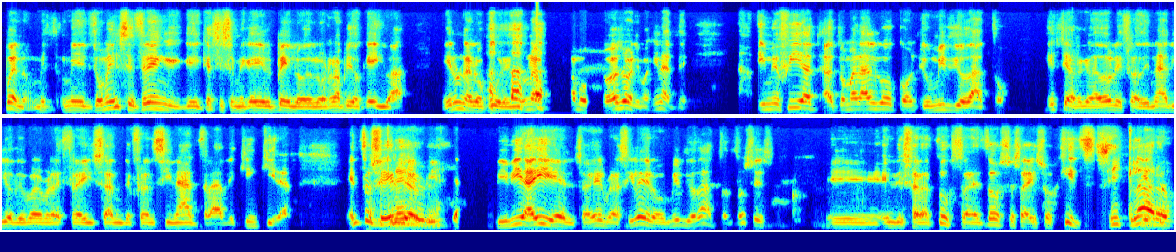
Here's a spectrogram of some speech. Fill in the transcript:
Bueno, me, tomé ese tren que casi se me caía el pelo de lo rápido que iba. Era una locura. En una Nueva York, imagínate. Y me fui a, tomar algo con Eumir Diodato, este arreglador extraordinario de Barbara Streisand, de Frank Sinatra, de quien quieras. Entonces él vivía, ahí, él, ¿sabes? El brasilero, Eumir Diodato. Entonces eh, el de Zaratustra, de todos esos, hits. Sí, claro.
